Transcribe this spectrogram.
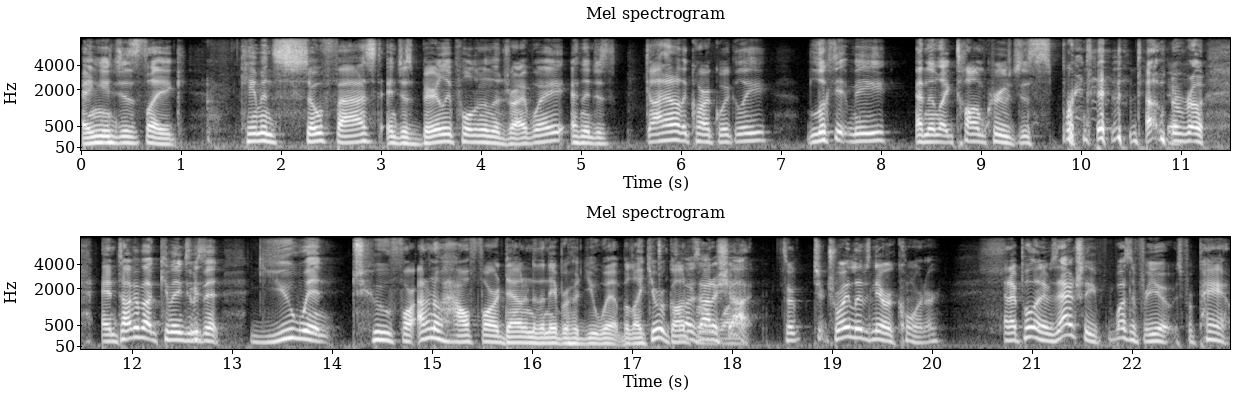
and you just like came in so fast and just barely pulled in the driveway and then just got out of the car quickly, looked at me, and then like Tom Cruise just sprinted down the road. And talk about committing to the bit. You went too far. I don't know how far down into the neighborhood you went, but like you were gone. I was out of shot. So T- Troy lives near a corner, and I pull in. It was actually it wasn't for you. It was for Pam.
